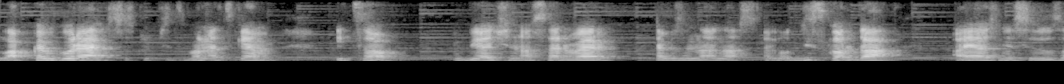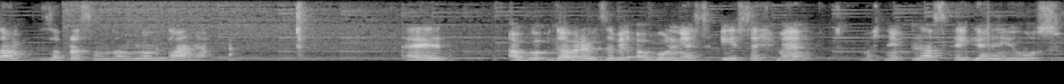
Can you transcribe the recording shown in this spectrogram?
łapkę w górę, subskrypcję z dzwoneczkiem i co, wbijajcie na serwer, także na naszego Discorda, a ja już nie zapraszam do oglądania. E, Dobra, widzowie, ogólnie jest- jesteśmy właśnie na.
